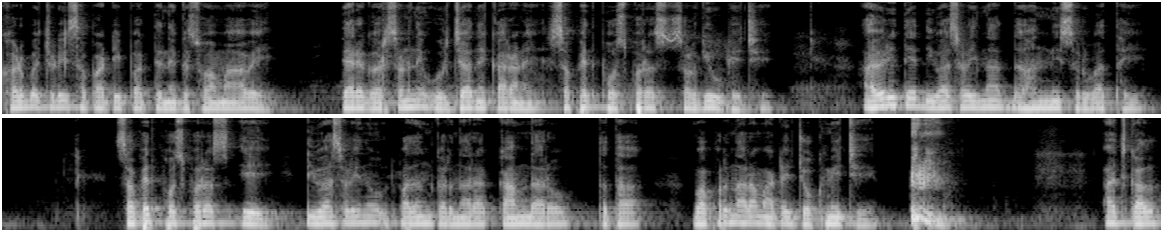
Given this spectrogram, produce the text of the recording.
ખડબચડી સપાટી પર તેને ઘસવામાં આવે ત્યારે ઘર્ષણની ઊર્જાને કારણે સફેદ ફોસ્ફરસ સળગી ઉઠે છે. આવી રીતે દિવાસળીના દહનની શરૂઆત થઈ. સફેદ ફોસ્ફરસ એ દિવાસળીનું ઉત્પાદન કરનારા કામદારો તથા વાપરનારા માટે જોખમી છે. આજકાલ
